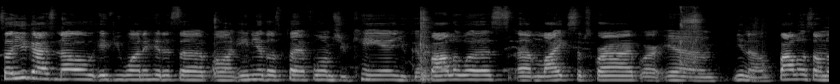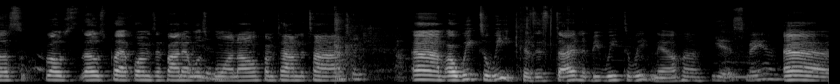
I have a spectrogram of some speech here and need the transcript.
so you guys know if you want to hit us up on any of those platforms, you can. You can follow us, um, like, subscribe, or um, you know, follow us on those those, those platforms and find out what's going on from time to time, um, or week to week because it's starting to be week to week now, huh? Yes, ma'am. Uh,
